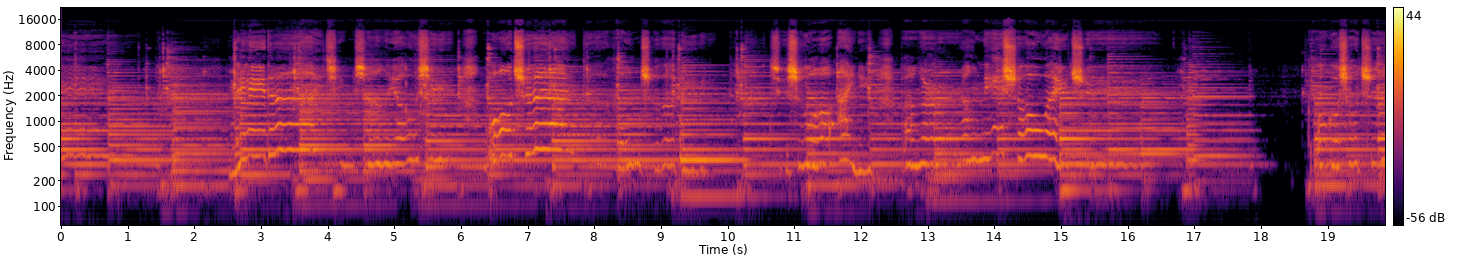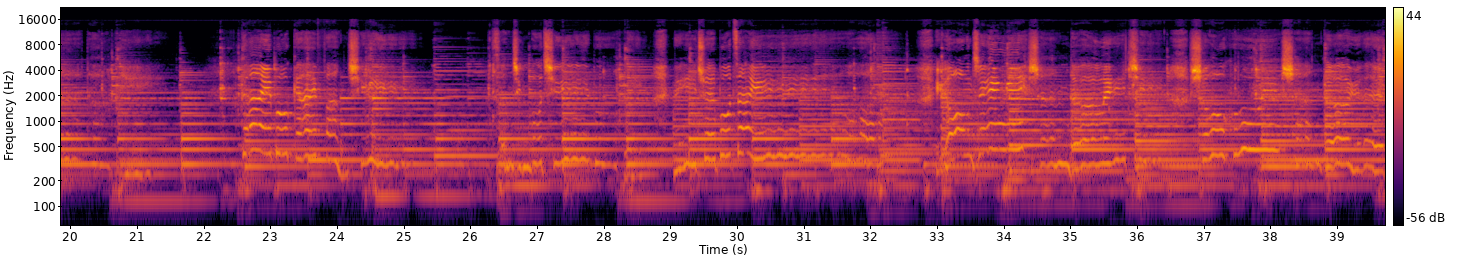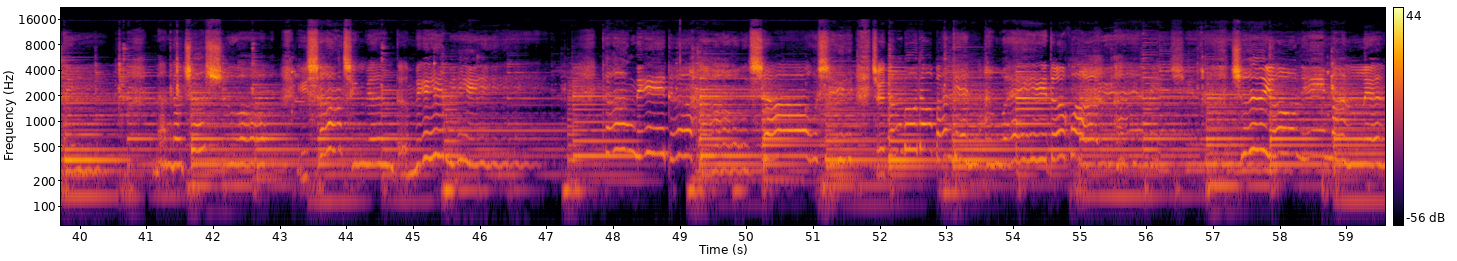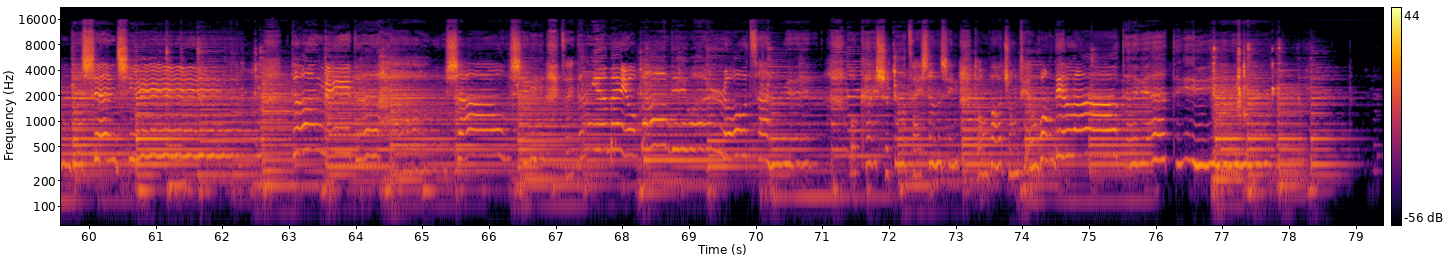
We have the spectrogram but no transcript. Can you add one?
你知道你，该不该放弃？曾经不弃不离，你却不在意。用尽一生的力气，守护一生的约定，难道这是我一厢情却等不到半点安慰的话语，只有你满脸的嫌弃。等你的好消息，再等也没有半点温柔。参与我开始不再相信童话中天荒地老的约定。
